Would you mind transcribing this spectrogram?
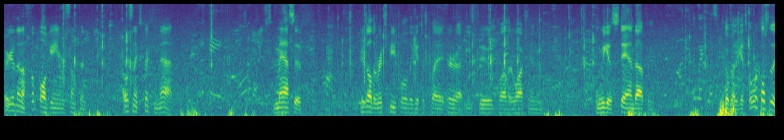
Bigger than a football game or something. I wasn't expecting that. It's massive. Here's all the rich people that get to play or uh, eat food while they're watching, and, and we get to stand up and go by the gates. But we're close to the,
